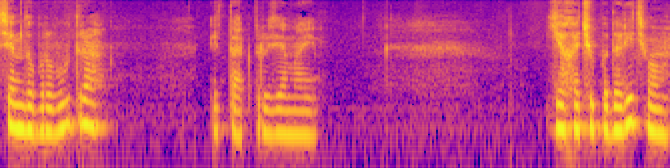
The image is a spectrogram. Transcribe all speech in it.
Всем доброго утра. Итак, друзья мои, я хочу подарить вам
